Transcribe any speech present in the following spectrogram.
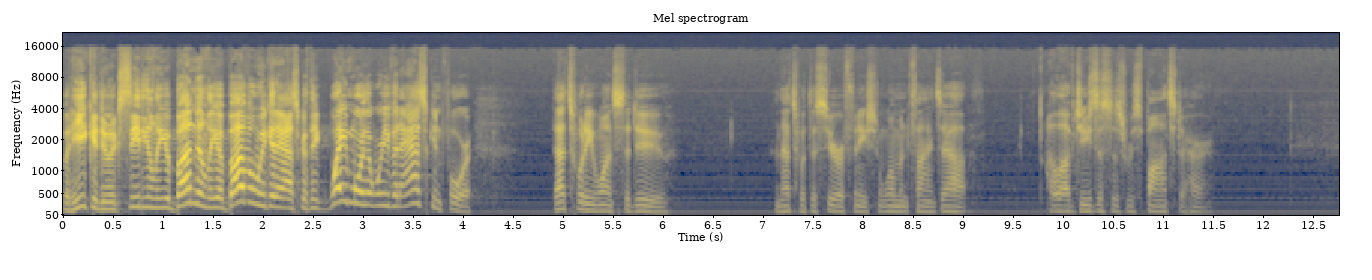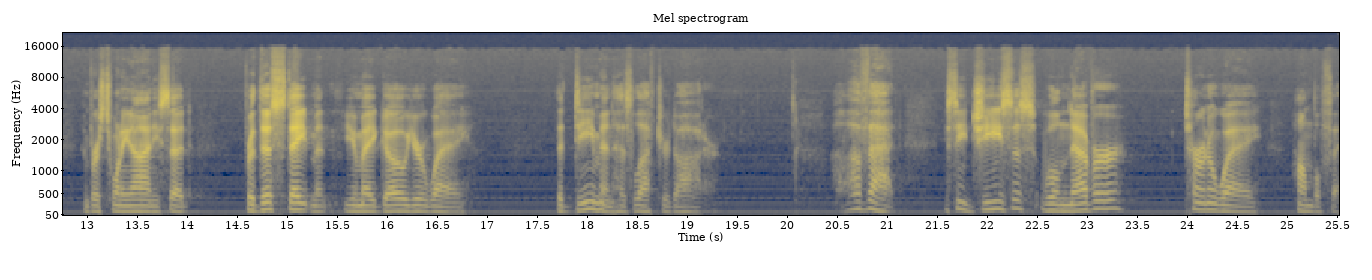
But he can do exceedingly abundantly above what we could ask or think, way more than we're even asking for. That's what he wants to do. And that's what the Syrophoenician woman finds out. I love Jesus' response to her. In verse 29, he said, For this statement you may go your way. The demon has left your daughter. I love that. You see, Jesus will never turn away humble faith.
